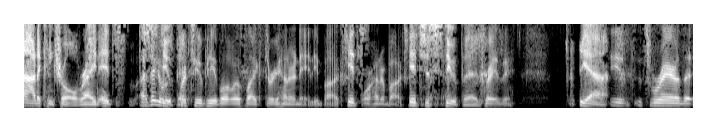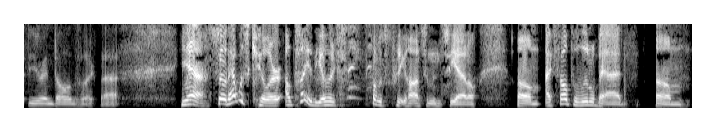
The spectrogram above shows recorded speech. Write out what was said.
out of control, right? It's I think stupid. it was for two people. It was like three hundred and eighty bucks, or It's- four hundred bucks. it's just like stupid. It's crazy. yeah. It's, it's rare that you indulge like that. Yeah, so that was killer. I'll tell you the other thing that was pretty awesome in Seattle. Um, I felt a little bad um,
